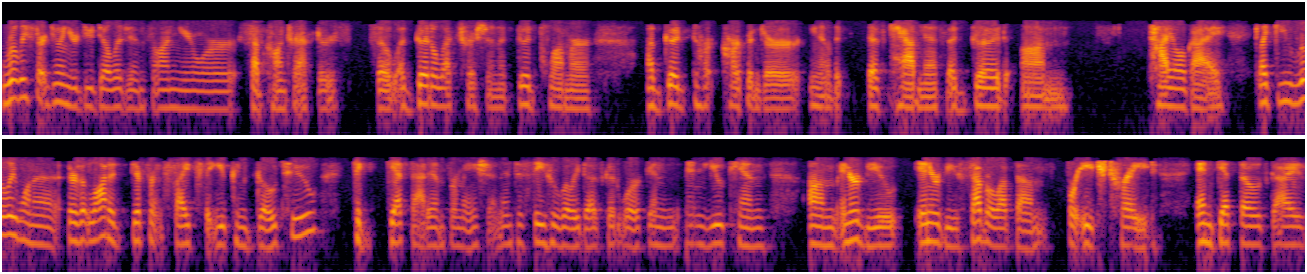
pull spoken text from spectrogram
really start doing your due diligence on your subcontractors. So a good electrician, a good plumber, a good tar- carpenter, you know, that does cabinets, a good um, tile guy. Like you really want to, there's a lot of different sites that you can go to to get that information and to see who really does good work and, and you can um, interview interview several of them for each trade and get those guys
